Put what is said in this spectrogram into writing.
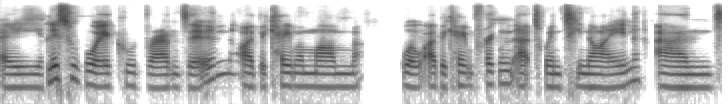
a little boy called Brandon. I became a mum well, I became pregnant at 29 and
